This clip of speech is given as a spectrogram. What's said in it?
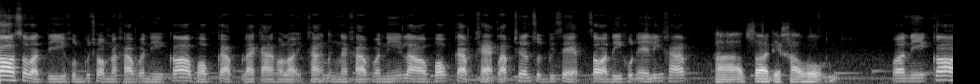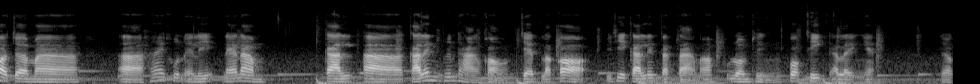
ก็สวัสดีคุณผู้ชมนะครับ วันนี้ก็พบกับรายการของเราอีกครั้งหนึ่งนะครับ วันนี้เราพบกับแขกรับเชิญสุดพิเศษ สวัสดีคุณเอลี่ครับ ครับ สวัสดีครับผม วันนี้ก็จะมาอ่าให้คุณเอลิแนะนำการอ่าการเล่นพื้นฐานของเจ็ตแล้วก็วิธีการเล่นต่างๆเนาะรวมถึงพวกทริกอะไรอย่างเงี้ยเดี๋ยว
